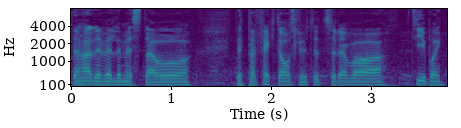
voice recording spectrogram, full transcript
Den havde vel det meste og det perfekte afsluttet, så det var 10 point.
